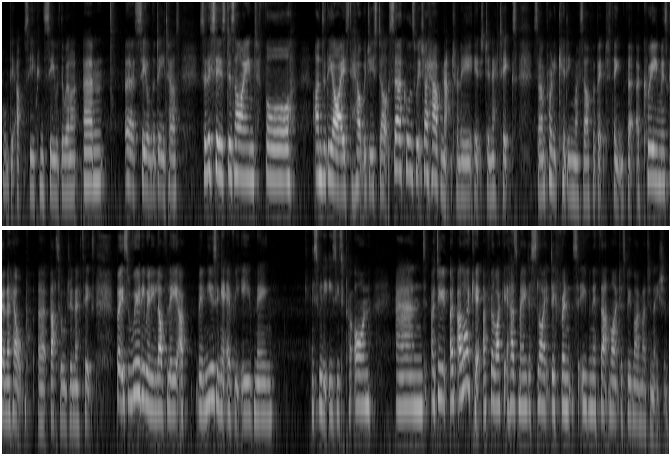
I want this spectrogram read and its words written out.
Hold it up so you can see the one um, uh, see all the details. So this is designed for under the eyes to help reduce dark circles, which I have naturally, it's genetics. So I'm probably kidding myself a bit to think that a cream is gonna help uh, battle genetics. But it's really, really lovely. I've been using it every evening. It's really easy to put on and I do I, I, like it. I feel like it has made a slight difference, even if that might just be my imagination.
